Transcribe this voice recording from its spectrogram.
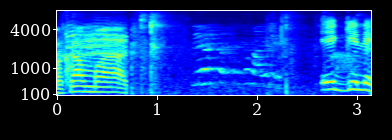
पक्का मार एक गेले.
